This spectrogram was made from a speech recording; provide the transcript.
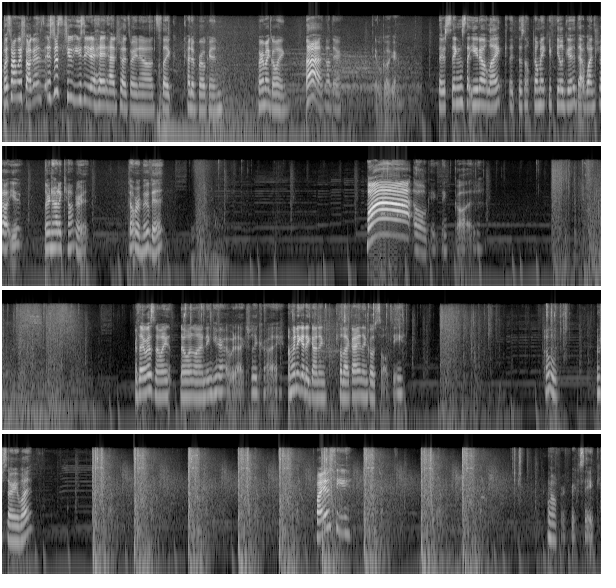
What's wrong with shotguns? It's just too easy to hit headshots right now. It's like kind of broken. Where am I going? Ah, not there. Okay, we'll go here. There's things that you don't like that doesn't don't make you feel good that one shot you. Learn how to counter it. Don't remove it. Ah! Oh, okay. Thank God. If there was no one, no one landing here, I would actually cry. I'm gonna get a gun and kill that guy and then go salty. Oh. I'm sorry, what? Why is he... Oh, for frick's sake.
